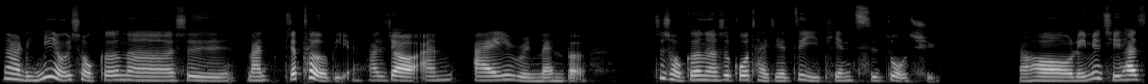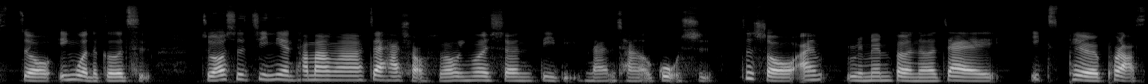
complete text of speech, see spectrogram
那里面有一首歌呢，是蛮比较特别，它是叫《I'm I Remember》。这首歌呢是郭采洁自己填词作曲，然后里面其实它是只有英文的歌词。主要是纪念他妈妈在他小时候因为生弟弟难产而过世。这首《I Remember》呢，在 x p e r i Plus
